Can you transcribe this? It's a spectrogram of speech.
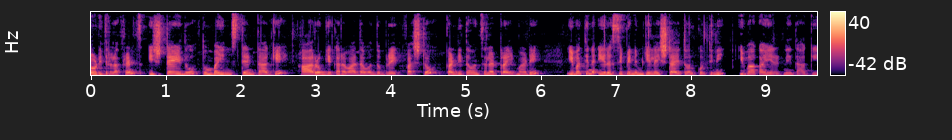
ನೋಡಿದ್ರಲ್ಲ ಫ್ರೆಂಡ್ಸ್ ಇಷ್ಟೇ ಇದು ತುಂಬ ಇನ್ಸ್ಟೆಂಟಾಗಿ ಆರೋಗ್ಯಕರವಾದ ಒಂದು ಬ್ರೇಕ್ಫಾಸ್ಟು ಖಂಡಿತ ಒಂದ್ಸಲ ಟ್ರೈ ಮಾಡಿ. ಇವತ್ತಿನ ಈ ರೆಸಿಪಿ ನಿಮಗೆಲ್ಲ ಇಷ್ಟ ಆಯಿತು ಅನ್ಕೋತೀನಿ. ಇವಾಗ ಎರಡನೇದಾಗಿ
